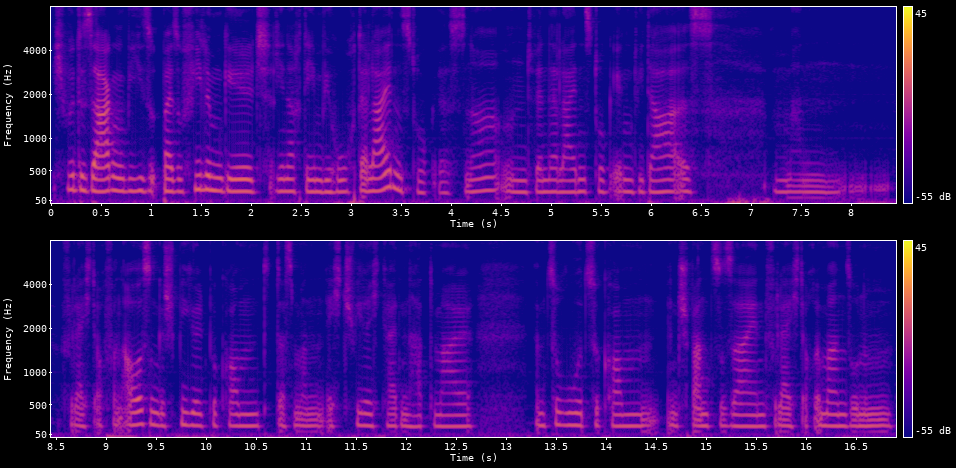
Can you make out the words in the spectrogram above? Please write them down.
Ich würde sagen, wie so, bei so vielem gilt, je nachdem, wie hoch der Leidensdruck ist. Ne? Und wenn der Leidensdruck irgendwie da ist, man vielleicht auch von außen gespiegelt bekommt, dass man echt Schwierigkeiten hat, mal ähm, zur Ruhe zu kommen, entspannt zu sein, vielleicht auch immer in so einem,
